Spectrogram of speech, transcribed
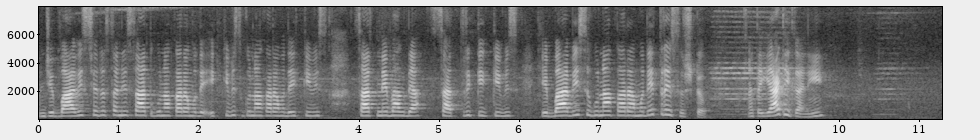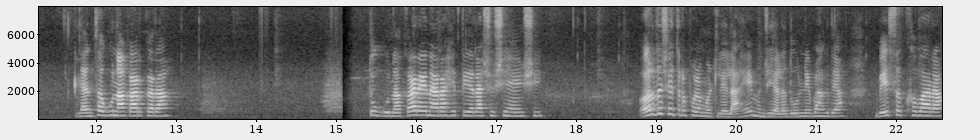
म्हणजे बावीस छेदस्थानी सात गुणाकारामध्ये एकवीस गुणाकारामध्ये एकवीस. सातने भाग द्या. सात्विक एकवीस. हे बावीस गुणाकारामध्ये त्रेसष्ट. आता या ठिकाणी यांचा गुणाकार करा. तो गुणाकार येणार आहे तेराशे शहाऐंशी अर्धक्षेत्रफळ म्हटलेलं आहे म्हणजे याला दोनने भाग द्या. बेसख्ख बारा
